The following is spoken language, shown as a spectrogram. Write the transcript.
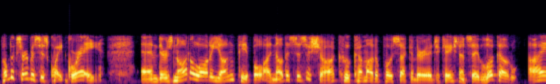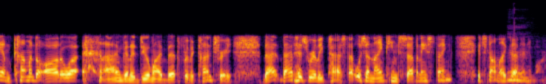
public service is quite gray, and there's not a lot of young people. I know this is a shock who come out of post-secondary education and say, "Look out! I am coming to Ottawa, and I'm going to do my bit for the country." That that has really passed. That was a 1970 thing. It's not like that mm. anymore.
